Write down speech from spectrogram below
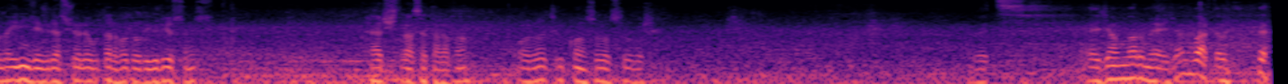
Burada inince biraz şöyle bu tarafa doğru yürüyorsunuz. Her Strasse tarafa. Orada Türk konsolosluğu var. Evet. Heyecan var mı? Heyecan var tabii.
